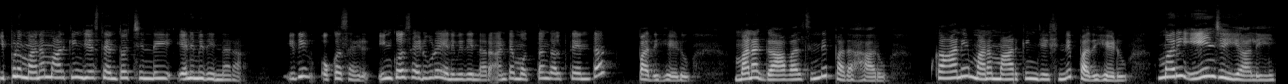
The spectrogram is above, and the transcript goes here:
ఇప్పుడు మనం మార్కింగ్ చేస్తే ఎంత వచ్చింది? ఎనిమిదిన్నర. ఇది ఒక సైడ్. ఇంకో సైడ్ కూడా ఎనిమిదిన్నర. అంటే మొత్తం కలిపితే ఎంత? పదిహేడు. మనకు కావాల్సింది పదహారు. కానీ మనం మార్కింగ్ చేసింది పదిహేడు. మరి ఏం చెయ్యాలి?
